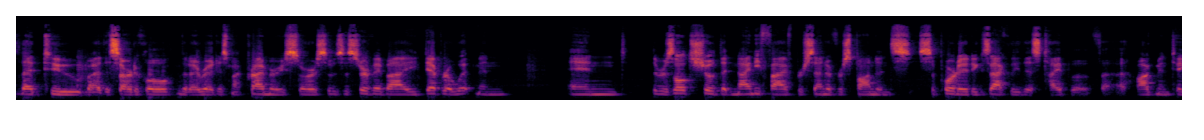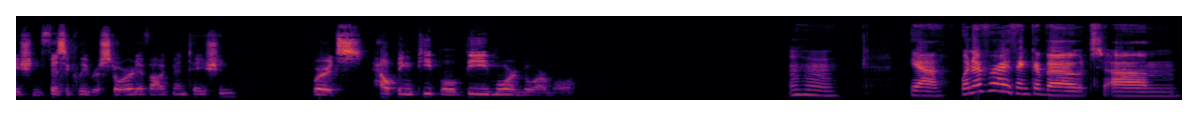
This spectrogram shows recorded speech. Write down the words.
led to by this article that I read as my primary source. It was a survey by Deborah Whitman, and the results showed that 95% of respondents supported exactly this type of uh, augmentation, physically restorative augmentation, where it's helping people be more normal. Hmm. Yeah. Whenever I think about um,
